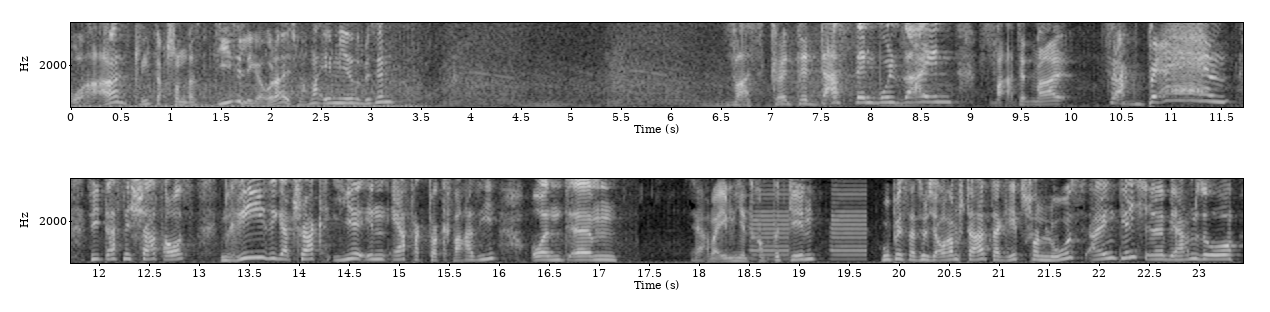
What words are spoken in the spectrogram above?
Oha, klingt doch schon was dieseliger, oder? Ich mach mal eben hier so ein bisschen. Was könnte das denn wohl sein? Wartet mal. Zack, bam! Sieht das nicht scharf aus? Ein riesiger Truck hier in R-Faktor quasi. Und, ähm, ja, aber eben hier ins Cockpit gehen. Hupe ist natürlich auch am Start. Da geht's schon los eigentlich. Äh, wir haben so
